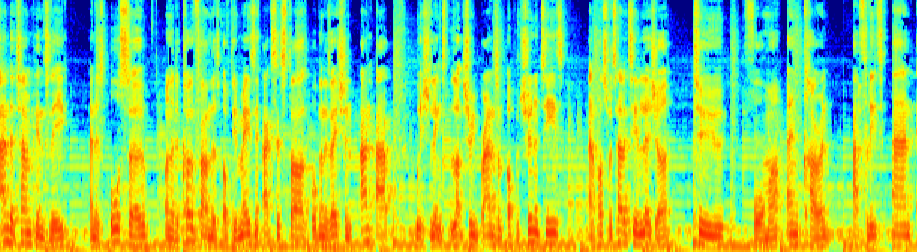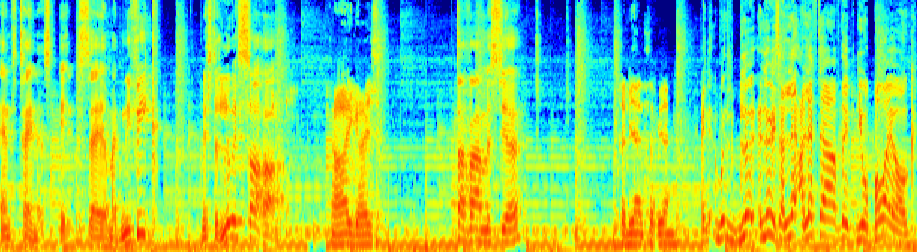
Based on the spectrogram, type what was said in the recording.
and the Champions League, and is also one of the co founders of the amazing AxisStars organization and app, which links luxury brands and opportunities and hospitality and leisure to former and current athletes and entertainers. It's a magnifique, Mr. Louis Saha. Hi guys. Ça va, monsieur? Très bien, très bien. And well, Lu- Lewis, I, le- I left out of the, your biog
